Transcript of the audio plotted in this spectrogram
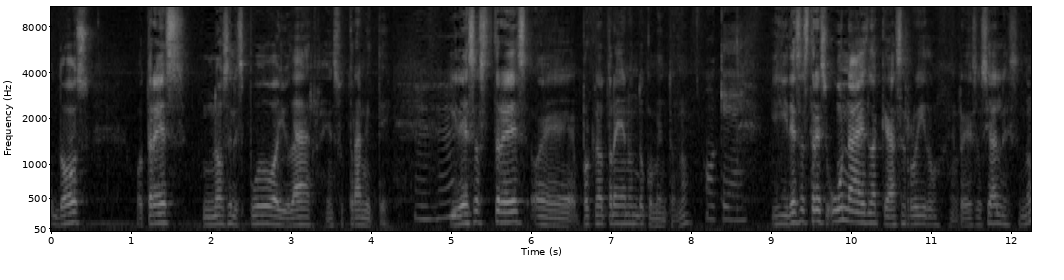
dos o tres no se les pudo ayudar en su trámite. Y de esas tres, eh, porque no traían un documento, ¿no? ok. Y de esas tres, una es la que hace ruido en redes sociales, ¿no?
